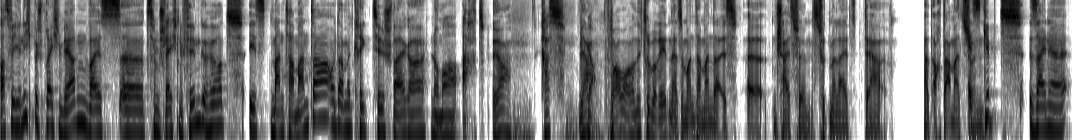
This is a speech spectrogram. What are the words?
Was wir hier nicht besprechen werden, weil es äh, zum schlechten Film gehört, ist Manta Manta und damit kriegt Till Schweiger Nummer 8. Ja, krass. Ja, Ja. brauchen wir auch nicht drüber reden. Also Manta Manta ist äh, ein Scheißfilm. Es tut mir leid. Der hat auch damals schon. Es gibt seine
